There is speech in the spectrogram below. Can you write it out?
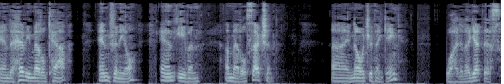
and a heavy metal cap, and finial, and even a metal section. I know what you're thinking. Why did I get this?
